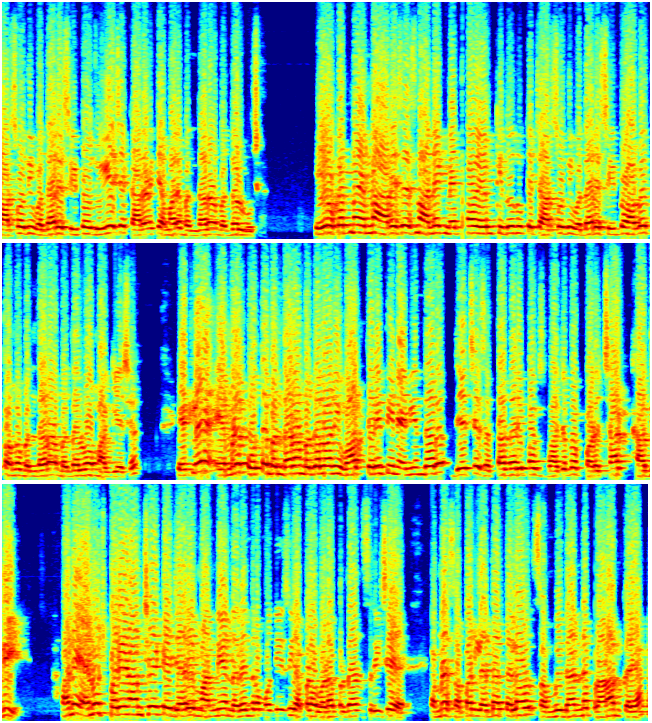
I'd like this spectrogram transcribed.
ચારસો થી વધારે સીટો જોઈએ છે કારણ કે અમારે બંધારણ બદલવું છે. એ વખતના એમના આરએસએસ ના અનેક નેતાઓ એમ કીધું હતું કે ચારસો થી વધારે સીટો આવે તો અમે બંધારણ બદલવા માંગીએ છીએ. એટલે એમણે પોતે બંધારણ બદલવાની વાત કરી હતી ને એની અંદર જે છે સત્તાધારી પક્ષ ભાજપે પડછાટ ખાધી. અને એનું જ પરિણામ છે કે જ્યારે માનનીય નરેન્દ્ર મોદીજી આપણા વડાપ્રધાન શ્રી છે, એમણે શપથ લેતા પહેલા સંવિધાનને પ્રણામ કર્યા.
